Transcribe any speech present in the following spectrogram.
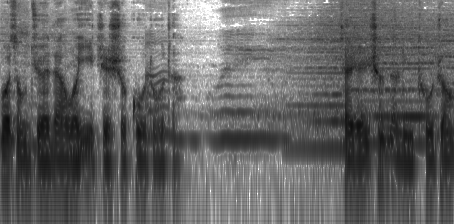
我总觉得我一直是孤独的，在人生的旅途中，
